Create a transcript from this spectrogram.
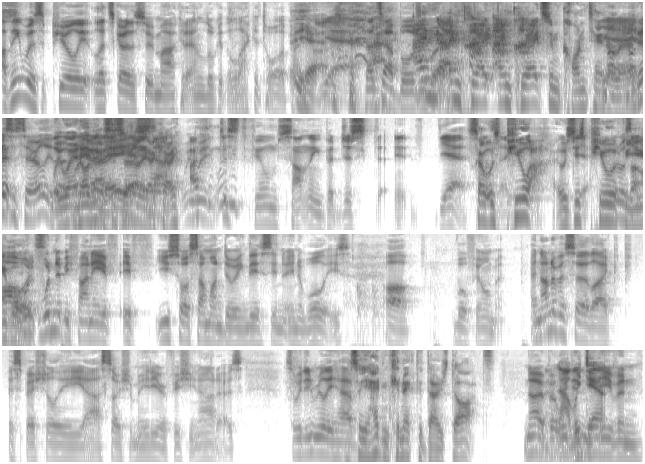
I think it was purely let's go to the supermarket and look at the lack of toilet paper. Yeah. Yeah. That's how bored we And, were. and create and create some content not, around not it. necessarily. We though. weren't Not even there necessarily, yet. okay. We I were think just- we did film something, but just it, yeah. So it was like- pure. It was just pure It was for like, you oh, boys. wouldn't it be funny if, if you saw someone doing this in, in a Woolies? Oh, we'll film it. And none of us are like, especially uh, social media aficionados. So we didn't really have. So you hadn't connected those dots. no, but No, we we didn't don't- even.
